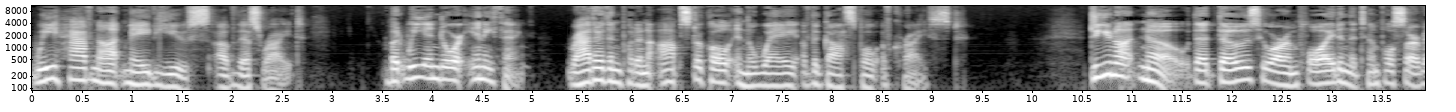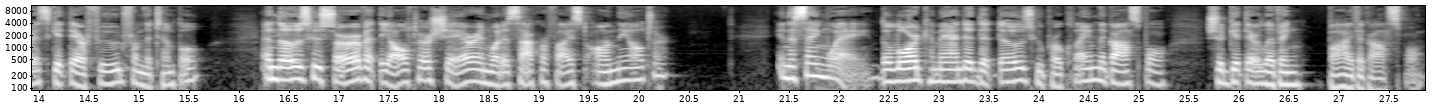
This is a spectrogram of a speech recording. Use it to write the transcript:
we have not made use of this right, but we endure anything rather than put an obstacle in the way of the gospel of Christ. Do you not know that those who are employed in the temple service get their food from the temple, and those who serve at the altar share in what is sacrificed on the altar? In the same way, the Lord commanded that those who proclaim the gospel should get their living by the gospel.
